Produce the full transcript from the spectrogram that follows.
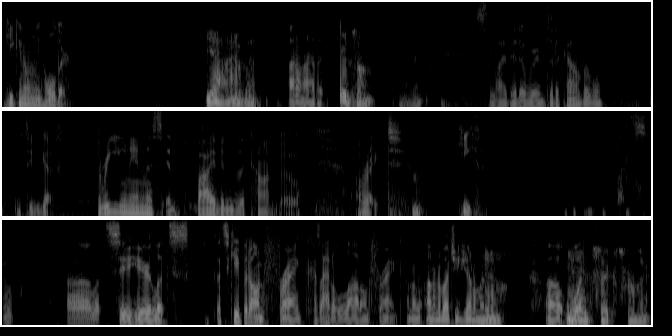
He can only hold her. Yeah, I have that. I don't have it. Good song. All right. Slide that over into the convo. Let's see. We got three unanimous and five into the convo. All right. Keith. Let's. oop. Uh, let's see here. Let's let's keep it on Frank because I had a lot on Frank. I don't. I don't know about you, gentlemen. Yeah. Uh, yeah I what? had six from there.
